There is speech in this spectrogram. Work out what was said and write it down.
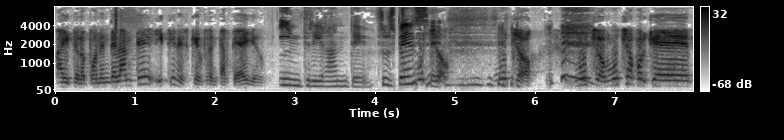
ahí te lo ponen delante y tienes que enfrentarte a ello. Intrigante, suspense. Mucho, mucho, mucho, mucho porque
